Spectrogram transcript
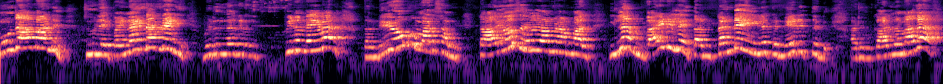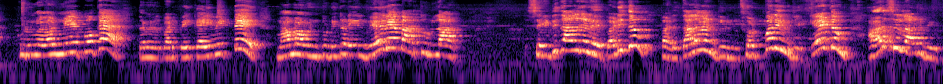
மூன்றாம் ஆண்டு ஜூலை பதினைந்தாம் தேதி விருந்தகரில் பிறந்த இவர் தந்தையோ குமாரசாமி தாயோ செல்வராமன் அம்மாள் இளம் வயதிலே தன் தந்தையை இழக்க நேரிட்டது. அதன் காரணமாக குடும்ப வறுமையை போக்க தனது படிப்பை கைவிட்டு மாமாவின் துணிக்கடையில் வேலை பார்த்துள்ளார். செய்தித்தாள்களை படித்தும் பல தலைவர்களின் சொற்பொழிவுகளை கேட்டும் அரசியல் அறிவையும்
